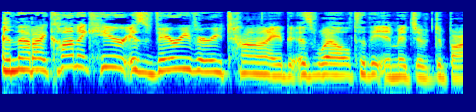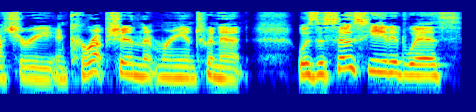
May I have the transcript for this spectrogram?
And that iconic hair is very, very tied as well to the image of debauchery and corruption that Marie Antoinette was associated with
